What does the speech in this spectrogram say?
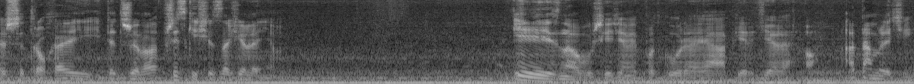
Jeszcze trochę i, i te drzewa wszystkie się zazielenią. I znowuż jedziemy pod górę, ja pierdzielę. O, a tam leci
